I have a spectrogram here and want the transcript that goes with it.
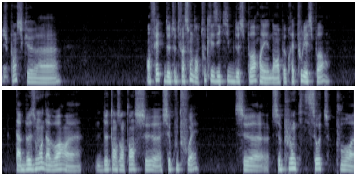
Je pense que, euh, en fait, de toute façon, dans toutes les équipes de sport et dans à peu près tous les sports, tu as besoin d'avoir euh, de temps en temps ce, ce coup de fouet, ce, ce, plomb qui saute pour,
